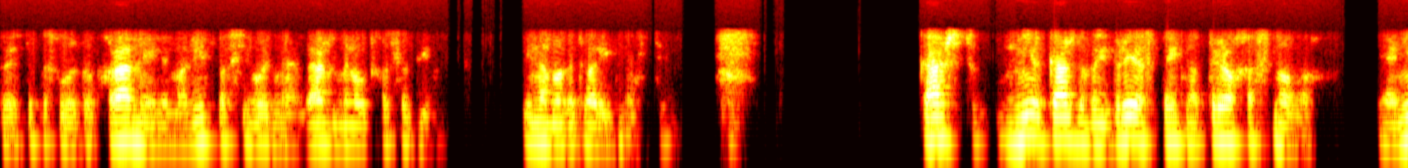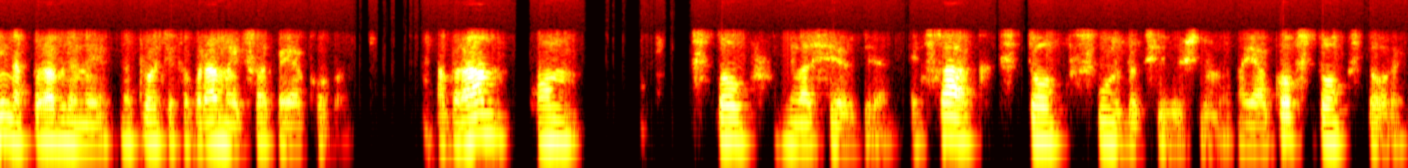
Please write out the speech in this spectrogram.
то есть это служба в храме или молитва сегодня, даже минут хасадим, и на благотворительности. Каждый, мир каждого еврея стоит на трех основах, и они направлены напротив Авраама, Ицхака и Якова. Авраам, он столб милосердия, Ицхак – столб службы Всевышнему, а Яков – столб Торы.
